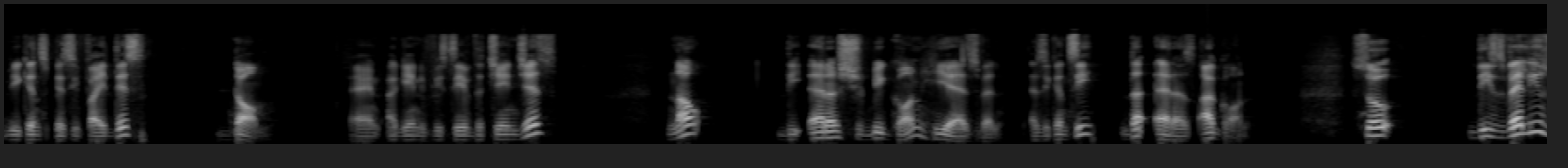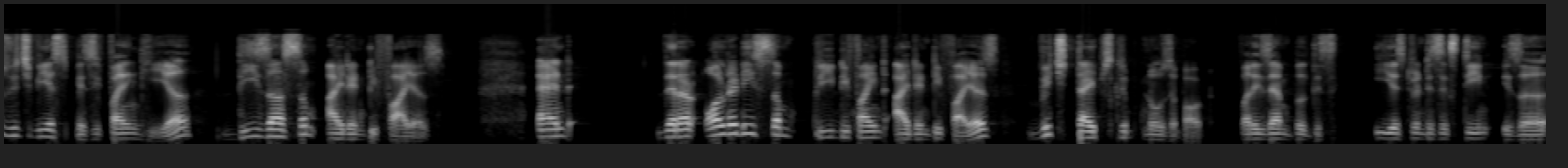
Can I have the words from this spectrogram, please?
we can specify this DOM. And again, if we save the changes, now the errors should be gone here as well. As you can see, the errors are gone. So these values which we are specifying here, these are some identifiers. And there are already some predefined identifiers which TypeScript knows about. For example, this ES2016 is a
